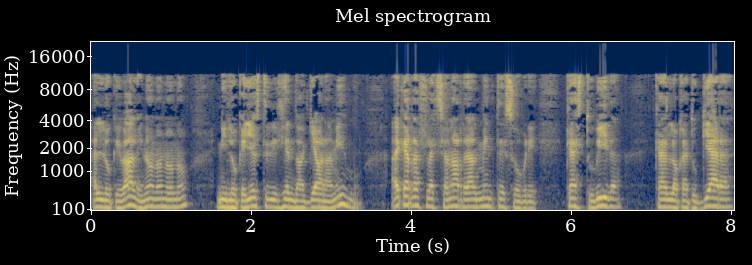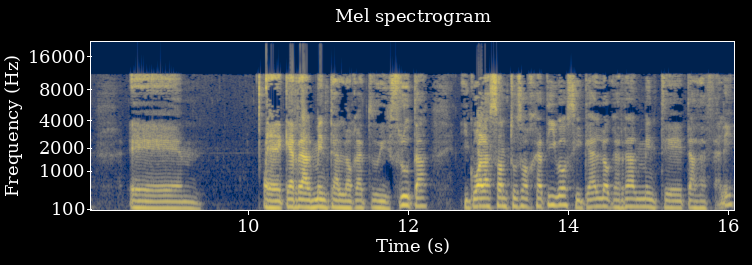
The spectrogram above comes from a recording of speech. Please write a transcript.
es lo que vale, no, no, no, no. Ni lo que yo estoy diciendo aquí ahora mismo. Hay que reflexionar realmente sobre qué es tu vida, qué es lo que tú quieras, eh, eh, qué realmente es lo que tú disfrutas y cuáles son tus objetivos y qué es lo que realmente te hace feliz.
